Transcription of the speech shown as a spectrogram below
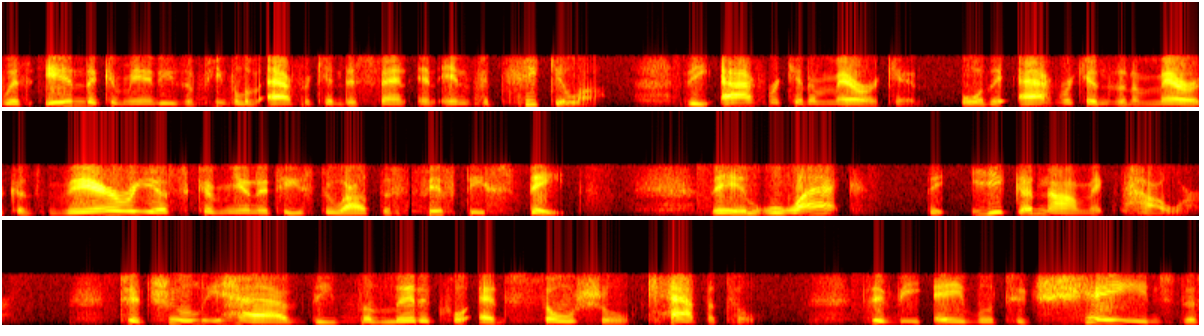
within the communities of people of African descent, and in particular, the African American or the Africans in America's various communities throughout the 50 states, they lack the economic power to truly have the political and social capital to be able to change the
